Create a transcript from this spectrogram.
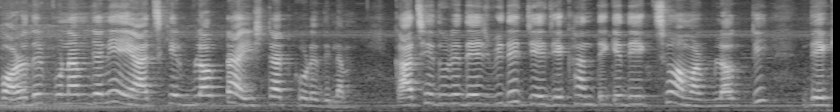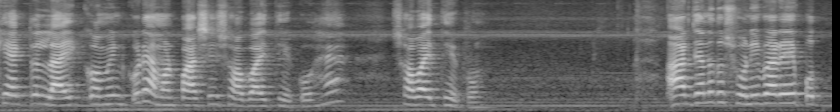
বড়দের প্রণাম জানিয়ে আজকের ব্লগটা স্টার্ট করে দিলাম। কাছে দূরে দেশ বিদেশ, যে যেখান থেকে দেখছ আমার ব্লগটি, দেখে একটা লাইক কমেন্ট করে আমার পাশে সবাই থেকো হ্যাঁ? সবাই থেকো। আর জানো তো শনিবারে প্রত্যেক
